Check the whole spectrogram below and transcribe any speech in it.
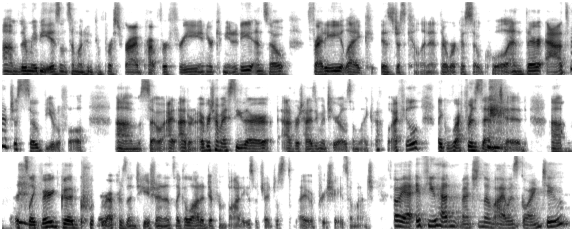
Um, there maybe isn't someone who can prescribe PrEP for free in your community. And so Freddie like is just killing it. Their work is so cool and their ads are just so beautiful. Um, so I, I, don't know. Every time I see their advertising materials, I'm like, oh, I feel like represented. Um, it's like very good queer representation. It's like a lot of different bodies, which I just I appreciate so much. Oh yeah, if you hadn't mentioned them, I was going to.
